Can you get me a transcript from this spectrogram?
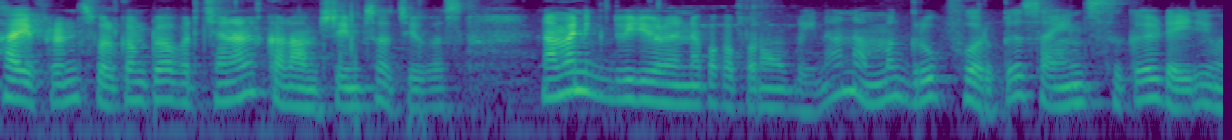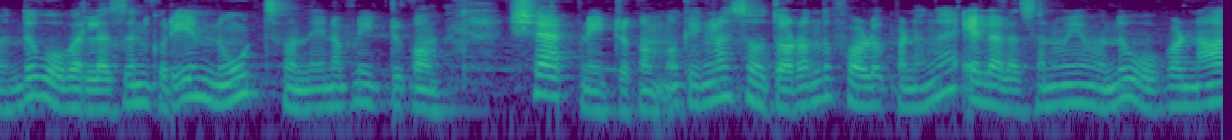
Hi friends welcome to our channel Kalam streams achievers நம்ம இன்னைக்கு வீடியோவில் என்ன பார்க்க போகிறோம் அப்படின்னா நம்ம குரூப் ஃபோருக்கு சயின்ஸுக்கு டெய்லி வந்து ஒவ்வொரு லெசனுக்குரிய நோட்ஸ் வந்து என்ன பண்ணிகிட்ருக்கோம் ஷேர் பண்ணிகிட்ருக்கோம் ஓகேங்களா ஸோ தொடர்ந்து ஃபாலோ பண்ணுங்கள் எல்லா லெசனுமே வந்து ஒவ்வொன்றா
